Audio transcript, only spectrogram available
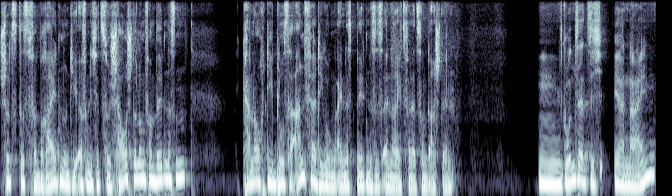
schützt das Verbreiten und die öffentliche Zurschaustellung von Bildnissen, kann auch die bloße Anfertigung eines Bildnisses eine Rechtsverletzung darstellen. Mm, Grundsätzlich eher nein,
